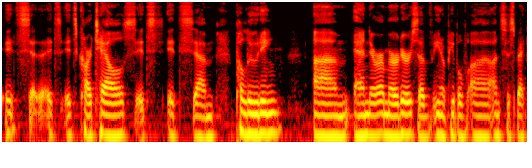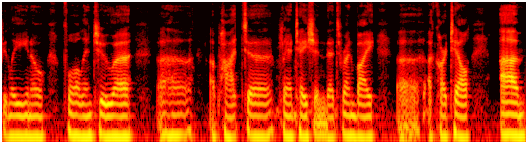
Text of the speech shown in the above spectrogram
It's it's it's cartels. It's it's um, polluting. Um, and there are murders of you know people uh, unsuspectingly you know fall into uh, uh, a pot uh, plantation that's run by uh, a cartel, um,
